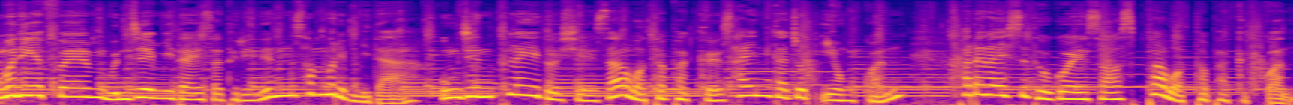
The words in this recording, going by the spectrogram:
굿모닝 FM 김제동입니다에서 드리는 선물입니다. 웅진 플레이 도시에서 워터파크 4인 가족 이용권, 파라다이스 도고에서 스파 워터파크권,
